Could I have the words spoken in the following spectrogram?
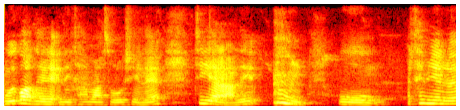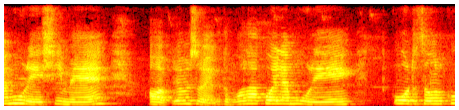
ဝေးကွာခဲ့တဲ့အနေထားမှာဆိုလို့ရှိရင်လည်းကြည့်ရတာလေဟိုအထင်မြင်လွဲမှုတွေရှိမယ်။အော်ပြောမဆိုရင်သဘောထားကွဲလဲမှုတွေ ကိုတစုံတစ်ခု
